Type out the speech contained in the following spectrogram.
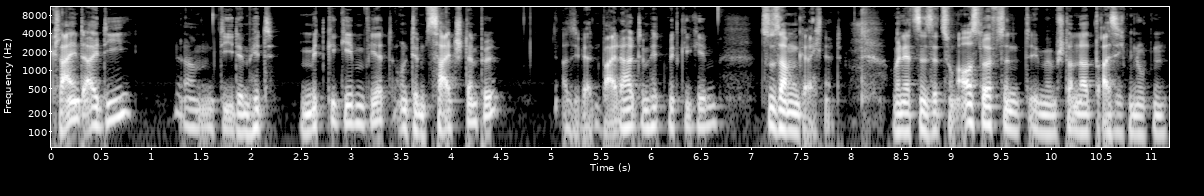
Client-ID, ähm, die dem Hit mitgegeben wird, und dem Zeitstempel, also sie werden beide halt dem Hit mitgegeben, zusammengerechnet. Und wenn jetzt eine Sitzung ausläuft, sind eben im Standard 30 Minuten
